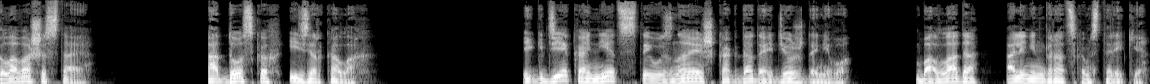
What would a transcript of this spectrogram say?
Глава шестая. О досках и зеркалах. И где конец, ты узнаешь, когда дойдешь до него. Баллада о ленинградском старике.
